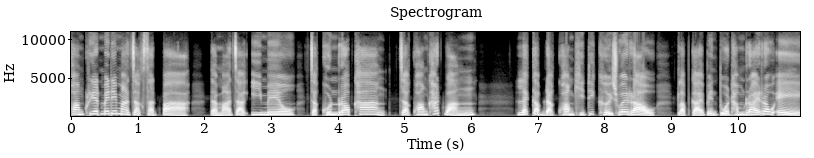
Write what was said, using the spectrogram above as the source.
ความเครียดไม่ได้มาจากสัตว์ป่า แต่มาจากอีเมล จากคนรอบข้าง จากความคาดหวัง และกับดักความคิดที่เคยช่วยเรา กลับกลายเป็นตัวทำร้ายเราเอง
